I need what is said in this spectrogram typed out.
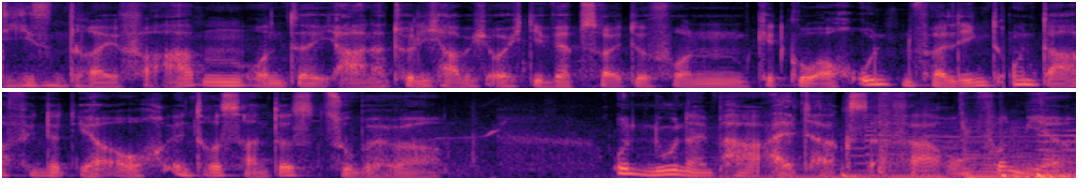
diesen drei Farben und äh, ja, natürlich habe ich euch die Webseite von Kitco auch unten verlinkt und da findet ihr auch interessantes Zubehör. Und nun ein paar Alltagserfahrungen von mir.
